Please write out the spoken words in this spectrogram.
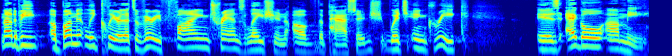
Now, to be abundantly clear, that's a very fine translation of the passage, which in Greek is ego eimi.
